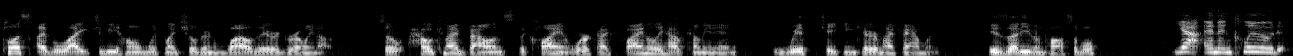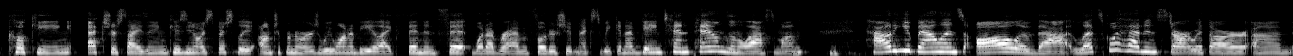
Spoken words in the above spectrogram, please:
Plus, I'd like to be home with my children while they're growing up. So, how can I balance the client work I finally have coming in with taking care of my family? Is that even possible? Yeah, and include cooking, exercising, because you know, especially entrepreneurs, we want to be like thin and fit. Whatever. I have a photo shoot next week, and I've gained ten pounds in the last month. How do you balance all of that? Let's go ahead and start with our um,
